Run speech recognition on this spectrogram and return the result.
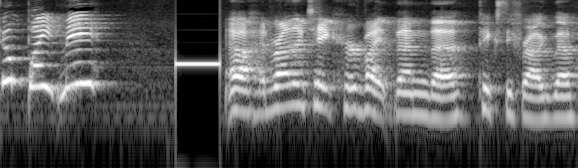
Don't bite me! Oh, I'd rather take her bite than the pixie frog though.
